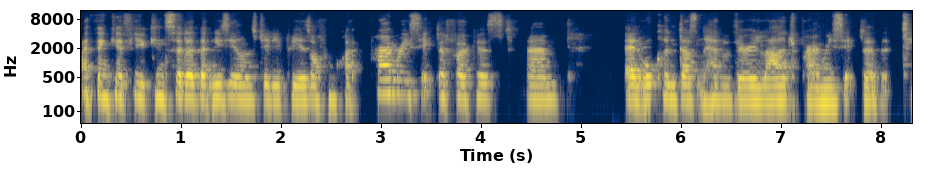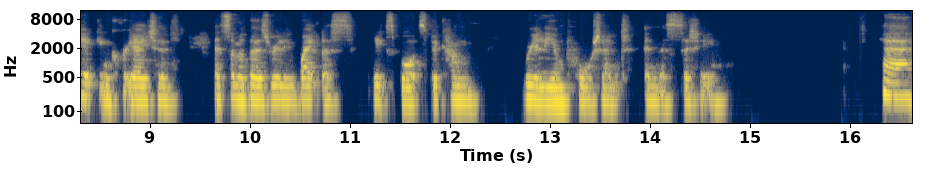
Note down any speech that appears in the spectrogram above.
I think if you consider that New Zealand's GDP is often quite primary sector focused, um, and Auckland doesn't have a very large primary sector, that tech and creative and some of those really weightless exports become really important in this city. Uh,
